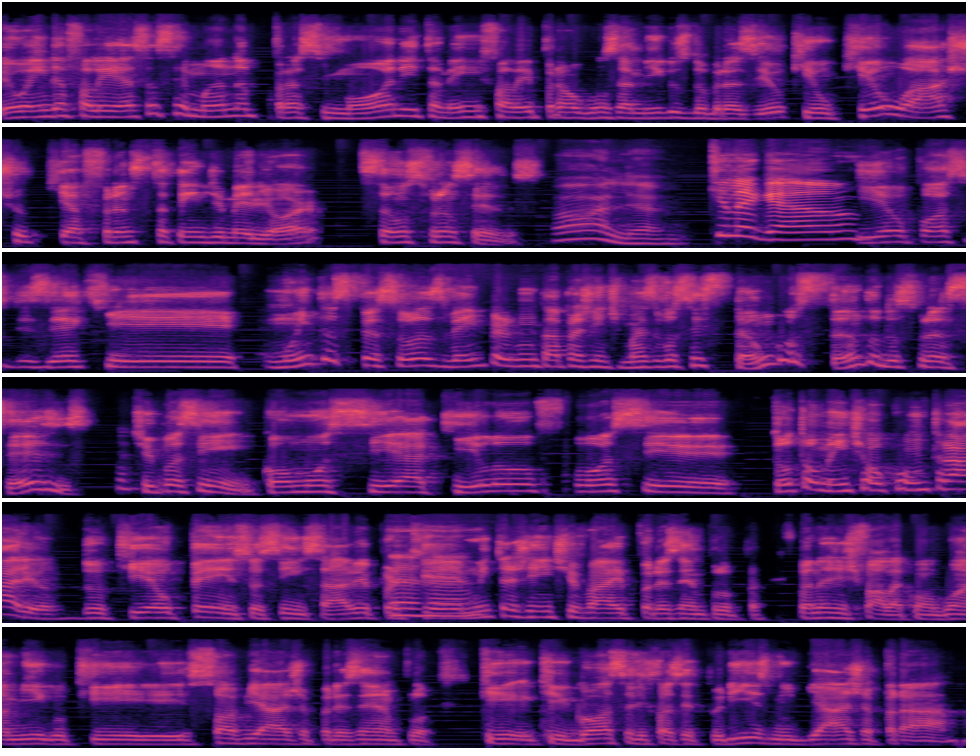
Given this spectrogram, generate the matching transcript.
Eu ainda falei essa semana para Simone e também falei para alguns amigos do Brasil que o que eu acho que a França tem de melhor são os franceses. Olha, Que legal. E eu posso dizer que muitas pessoas vêm perguntar pra gente, mas vocês estão gostando dos franceses? tipo assim, como se aquilo fosse totalmente ao contrário do que eu penso, assim, sabe? Porque Uhum. muita gente vai, por exemplo, quando a gente fala com algum amigo que só viaja, por exemplo, que, que gosta de fazer turismo e viaja para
